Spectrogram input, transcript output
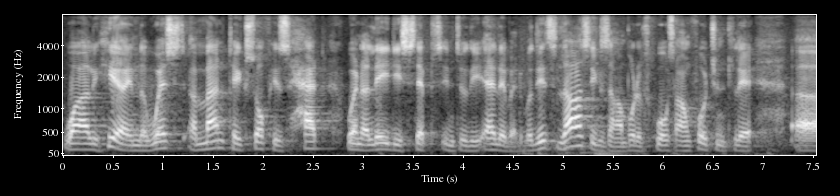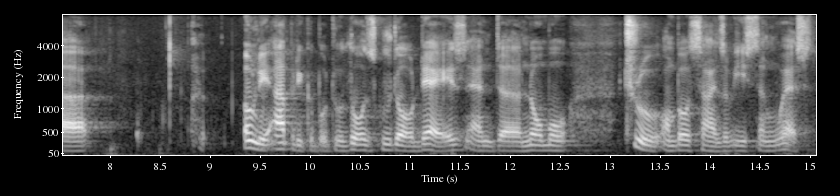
while here in the West, a man takes off his hat when a lady steps into the elevator. But this last example, of course, unfortunately, uh, only applicable to those good old days and uh, no more true on both sides of East and West.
